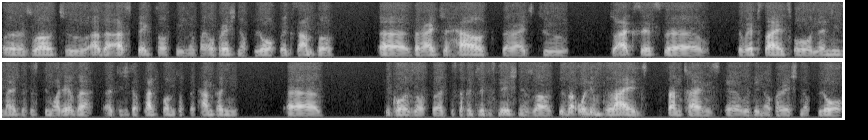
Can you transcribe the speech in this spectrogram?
uh, as well to other aspects of, you know, by operation of law. For example, uh, the right to health, the right to to access the websites or learning management system, whatever digital platforms of the company, because of disability legislation as well. These are all implied sometimes within operation of law.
